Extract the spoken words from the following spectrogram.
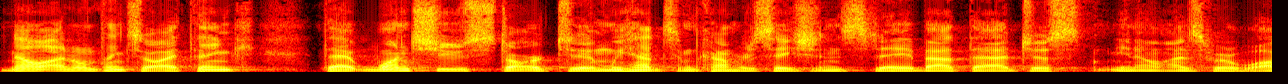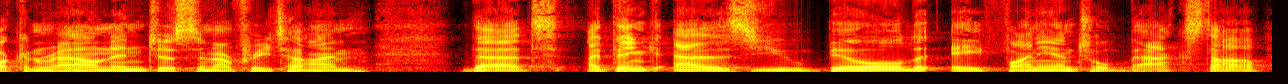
No, I don't think so. I think that once you start to, and we had some conversations today about that just, you know, as we are walking around and just in our free time, that I think as you build a financial backstop,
